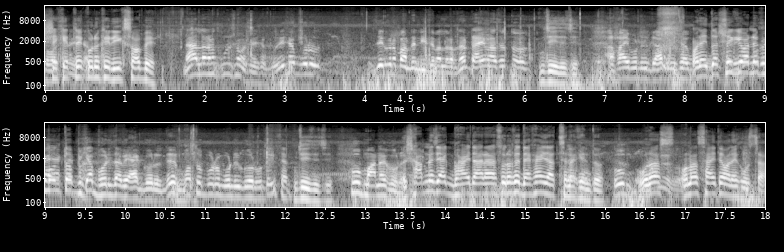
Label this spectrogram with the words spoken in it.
সেক্ষেত্রে কোনো কি রিক্স হবে? না আল্লাহর রহমতে কোনো সমস্যা এসব গরু এসব গরু যে কোনো বান্ধে নিতে পারলাম টাইম আছে তো। জি জি জি। আর হাই গাছ এসব অনেক দর্শকই অনেক মন্তব্য- পিকআপ ভরে যাবে এক গরু কত বড় বডির গরু দেখছেন? জি জি জি। খুব গরু। সামনে যে এক ভাই দাঁড়া আছে ওনাকে দেখাই যাচ্ছে না কিন্তু। ওনার ওনার সাইতে অনেক উঁচা।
